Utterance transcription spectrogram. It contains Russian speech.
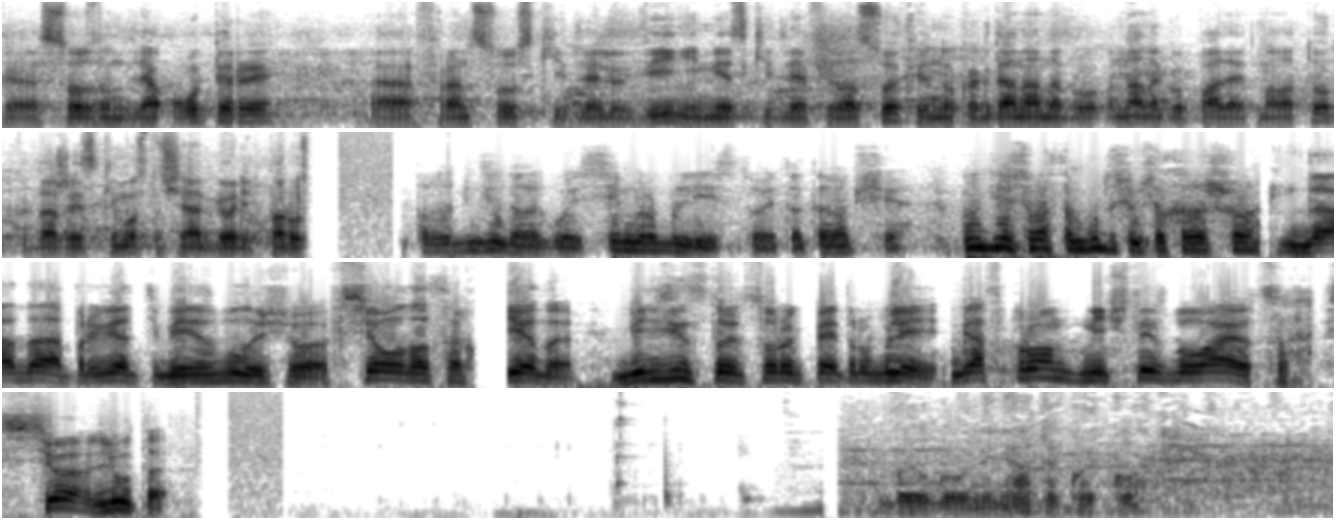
Э, Создан для оперы, э, французский для любви, немецкий для философии, но когда на ногу, на ногу падает молоток, даже эскимос начинает говорить по-русски. Правда, бензин дорогой, 7 рублей стоит, это вообще. Ну, надеюсь, у вас там в будущем все хорошо. Да-да, привет тебе из будущего. Все у нас охуенно. Бензин стоит 45 рублей. Газпром, мечты сбываются. Все люто. Был бы у меня такой кот,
